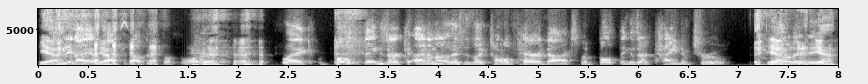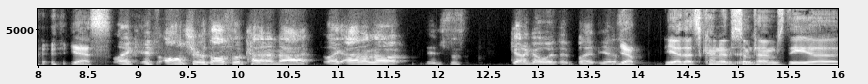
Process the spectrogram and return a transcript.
Yeah, He and I have Yeah. talked about this before. like both things are I don't know, this is like total paradox, but both things are kind of true. yeah, You know what I mean? yeah. yes Like it's all true, it's also kind of not. Like I don't know. It's just gotta go with it. But yes. yep Yeah, that's kind of sometimes the uh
